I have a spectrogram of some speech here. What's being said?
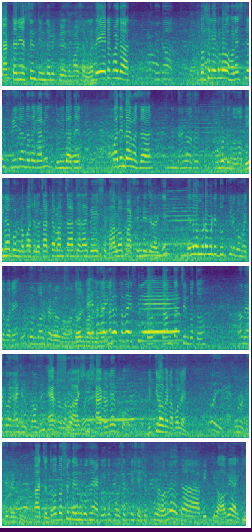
চারটা নিয়ে আসছেন তিনটা বিক্রি হয়েছে মাশাল্লাহ তো এটা কয় দাঁত? দুই দাঁত। তো দর্শক এগুলো হলেস্টেন ফ্রিজিয়ান জাতের গাভি দুই দাঁতের। কয়দিন টাইম আছে আর? পনেরো দিন বাবা। দিনে পনেরো মাসাল্লাহ চারটা পান চার জায়গায় বেশ ভালো পার্সেন্টেজের আর কি। এগুলো মোটামুটি দুধ কীরকম হইতে পারে? দশ বারো দাম চাচ্ছেন কত? আমি এক লাখ আশি একশো আশি ষাট হলে বিক্রি হবে না বলে? আচ্ছা তো দর্শক দেখেন বলছেন এক লক্ষ পঁয়ষট্টি ছেষট্টি হলে এটা বিক্রি হবে আর কি।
